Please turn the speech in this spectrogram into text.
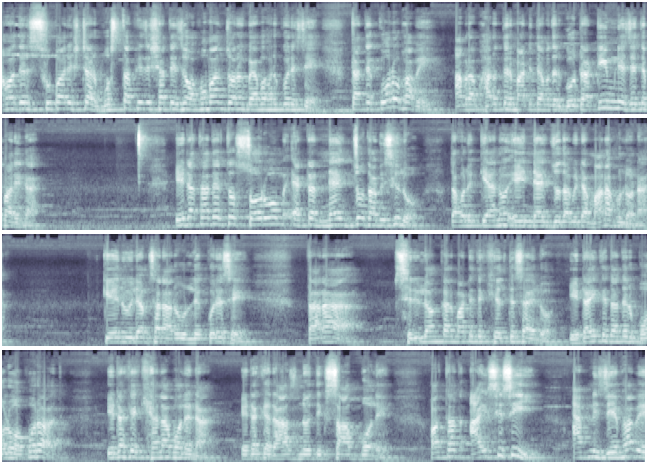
আমাদের সুপারস্টার মুস্তাফিজের সাথে যে অপমানজনক ব্যবহার করেছে, তাতে কোনোভাবেই আমরা ভারতের মাটিতে আমাদের গোটা টিম নিয়ে যেতে পারি না। এটা তাদের তো চরম একটা ন্যায্য দাবি ছিল। তাহলে কেন এই ন্যায্য দাবিটা মানা হলো না? কেন উইলিয়ামসন আরও উল্লেখ করেছে? তারা শ্রীলঙ্কার মাটিতে খেলতে চাইল। এটাই কি তাদের বড় অপরাধ? এটাকে খেলা বলে না, এটাকে রাজনৈতিক চাপ বলে। অর্থাৎ আইসিসি আপনি যেভাবে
